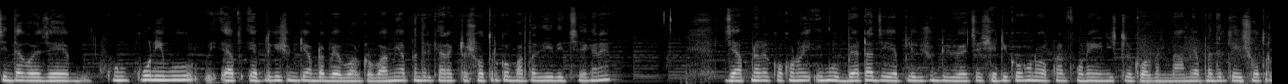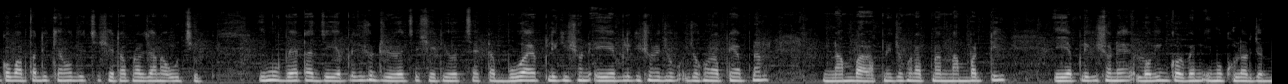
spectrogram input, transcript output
চিন্তা করে যে কোন কোন ইমু অ্যাপ্লিকেশনটি আমরা ব্যবহার করব। আমি আপনাদেরকে আরেকটা সতর্ক বার্তা দিয়ে দিচ্ছি এখানে যে আপনারা কখনো ইমু বেটা যে অ্যাপ্লিকেশনটি রয়েছে, সেটি কখনো আপনার ফোনে ইনস্টল করবেন না। আমি আপনাদেরকে এই সতর্ক বার্তাটি কেন দিচ্ছি সেটা আপনার জানা উচিত। ইমু বেটা যে অ্যাপ্লিকেশনটি রয়েছে, সেটি হচ্ছে একটা বুয়া অ্যাপ্লিকেশন এই অ্যাপ্লিকেশনে যখন আপনি আপনার নাম্বার, আপনি যখন আপনার নাম্বারটি এই অ্যাপ্লিকেশনে লগ ইন করবেন ইমো খোলার জন্য,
